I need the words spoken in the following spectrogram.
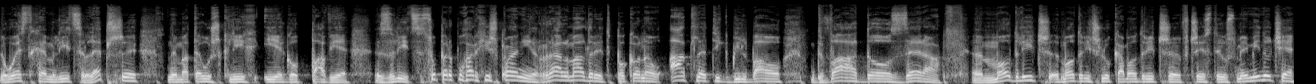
West Ham Leeds lepszy. Mateusz Klich i jego pawie z Leeds. Super Puchar Hiszpanii. Real Madryt pokonał Athletic Bilbao 2 do 0. Modric, Modric, Luka Modric w 38 minucie,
